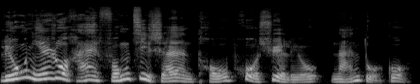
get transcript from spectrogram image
流年若还逢忌神，头破血流难躲过。”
